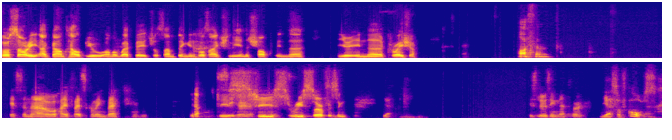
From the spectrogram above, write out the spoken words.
So sorry, I can't help you on a web page or something. It was actually in a shop in uh, you in uh, Croatia. Awesome. Okay, so now Haifa is coming back. Yeah, she's she's resurfacing. Yeah. He's losing network. Yes, of course.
